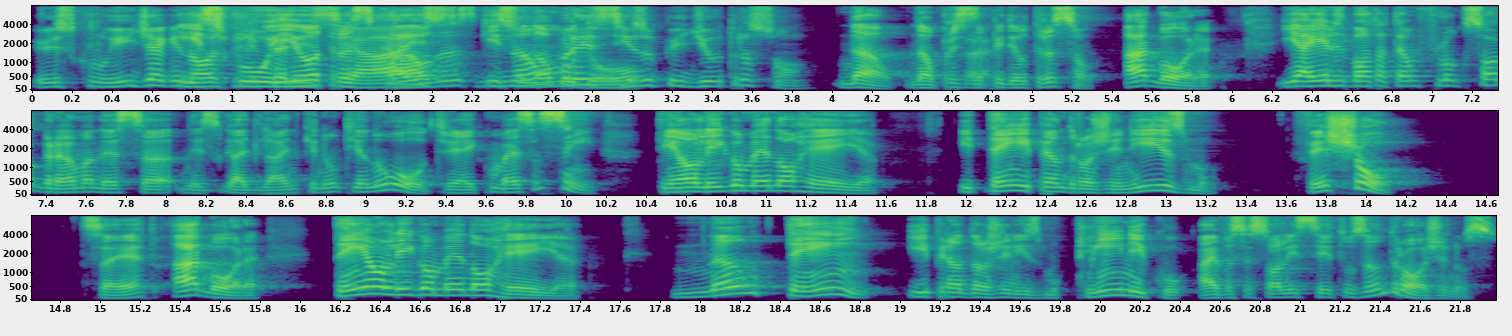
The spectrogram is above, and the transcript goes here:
Eu excluí diagnósticos Excluí outras causas que isso não, não preciso pedir ultrassom. Não, não precisa Certo. pedir ultrassom. Agora, e aí eles botam até um fluxograma nessa, nesse guideline que não tinha no outro. E aí começa assim: tem oligomenorreia e tem hiperandrogenismo, fechou. Certo? Agora, tem oligomenorreia, não tem hiperandrogenismo clínico, aí você solicita os andrógenos.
